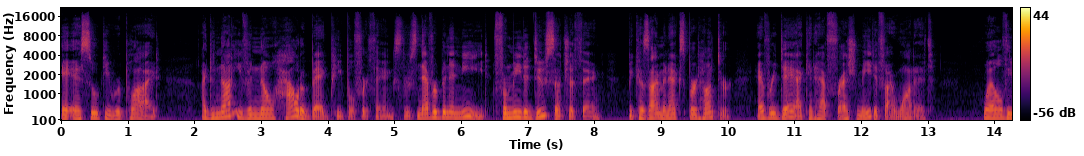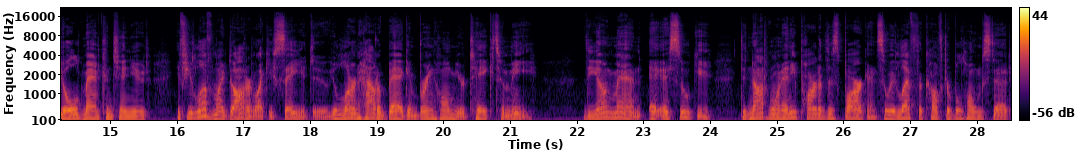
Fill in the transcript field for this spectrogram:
Eesuke replied, I do not even know how to beg people for things. There's never been a need for me to do such a thing because I'm an expert hunter Every day I can have fresh meat if I want it. Well, the old man continued, If you love my daughter like you say you do, you'll learn how to beg and bring home your take to me. The young man, Eesuke, did not want any part of this bargain, so he left the comfortable homestead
